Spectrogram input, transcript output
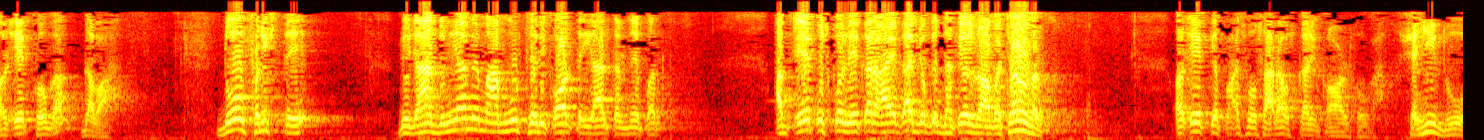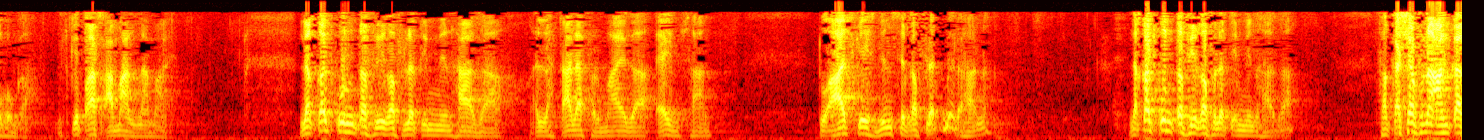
اور ایک ہوگا گواہ۔ دو فرشتے جو جہاں دنیا میں معمور تھے ریکارڈ تیار کرنے پر، اب ایک اس کو لے کر آئے گا جو کہ دھکیل رہا ہوگا چڑھو گھر اور ایک کے پاس وہ سارا اس کا ریکارڈ ہوگا، شہید وہ ہوگا، اس کے پاس امال نامہ ہے۔ لقت کن تفیع غفلت امن حاضہ اللہ تعالیٰ فرمائے گا، اے انسان، تو آج کے اس دن سے غفلت میں رہا نا۔ لقت کن تفیع غفلت امن حاضہ فکشف نہ ان کا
